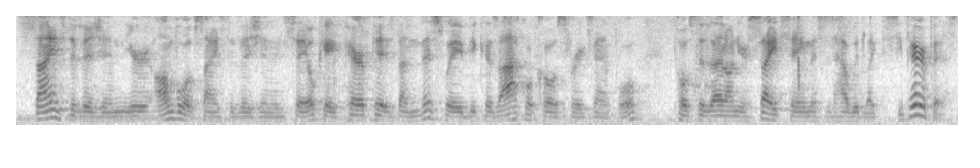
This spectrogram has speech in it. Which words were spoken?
science division, your envelope science division, and say, okay, parapet is done this way because Aquacos, for example, posted that on your site saying this is how we'd like to see parapets.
